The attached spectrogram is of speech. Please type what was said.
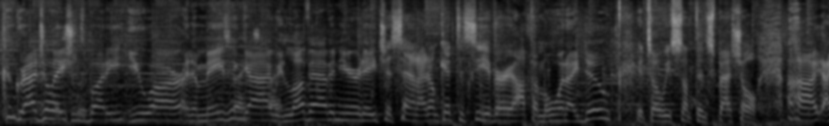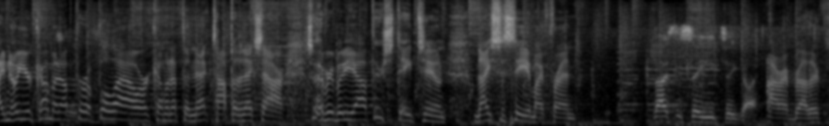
Congratulations, buddy. You are an amazing Thanks, guy. Man. We love having you here at HSN. I don't get to see you very often, but when I do, it's always something special. Uh, I know you're coming up for a full hour, coming up the top of the next hour. So everybody out there, stay tuned. Nice to see you, my friend. Nice to see you too, guy. All right, brother.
